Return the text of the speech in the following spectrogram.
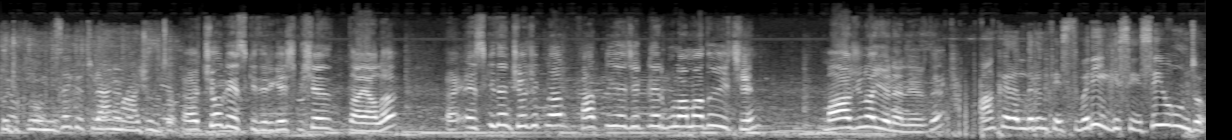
çocukluğumuza götüren macundu. Ee, çok eskidir, geçmişe dayalı. Ee, Eskiden çocuklar farklı yiyecekler bulamadığı için macuna yönelirdi. Ankaralıların festivale ilgisi ise yoğundu.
